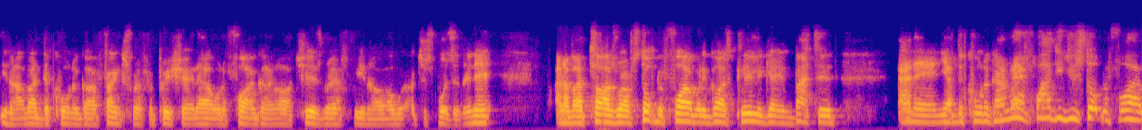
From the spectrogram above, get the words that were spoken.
you know, I've had the corner go, thanks, ref, appreciate that. Or the fight going, oh, cheers, ref, you know, I, I just wasn't in it. And I've had times where I've stopped the fight where the guy's clearly getting battered and then you have the corner going, ref, why did you stop the fight?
